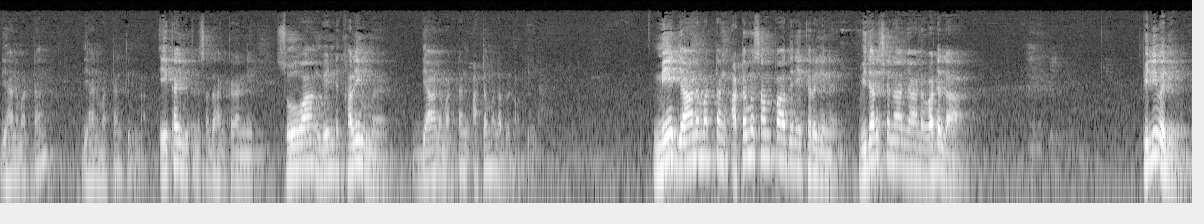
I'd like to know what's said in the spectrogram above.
ධ්‍යාන මට්ටම් ධ්‍යාන මට්ටම් තිබුණා. ඒකයි මෙතන සඳහන් කරන්නේ සෝවාන් වෙන්න කලින්ම ධ්‍යාන මට්ටම් 8ම ලබනවා කියලා. මේ ධ්‍යාන මට්ටම් 8ම සම්පාදනය කරගෙන විදර්ශනා ඥාන වඩලා පිළිවෙලින්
